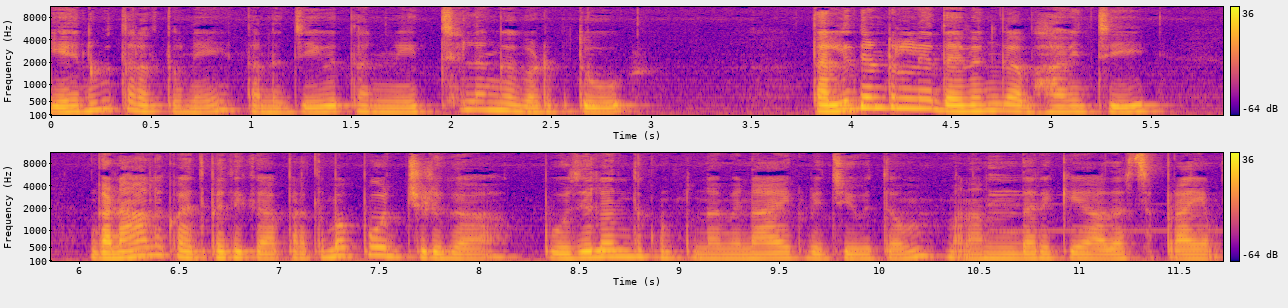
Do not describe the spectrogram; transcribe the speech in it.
ఏనుగు తలతోనే తన జీవితాన్ని నిశ్చలంగా గడుపుతూ తల్లిదండ్రుల్ని దైవంగా భావించి గణాలకు అధిపతిగా ప్రథమ పూజ్యుడిగా పూజలందుకుంటున్న వినాయకుడి జీవితం మనందరికీ ఆదర్శప్రాయం.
